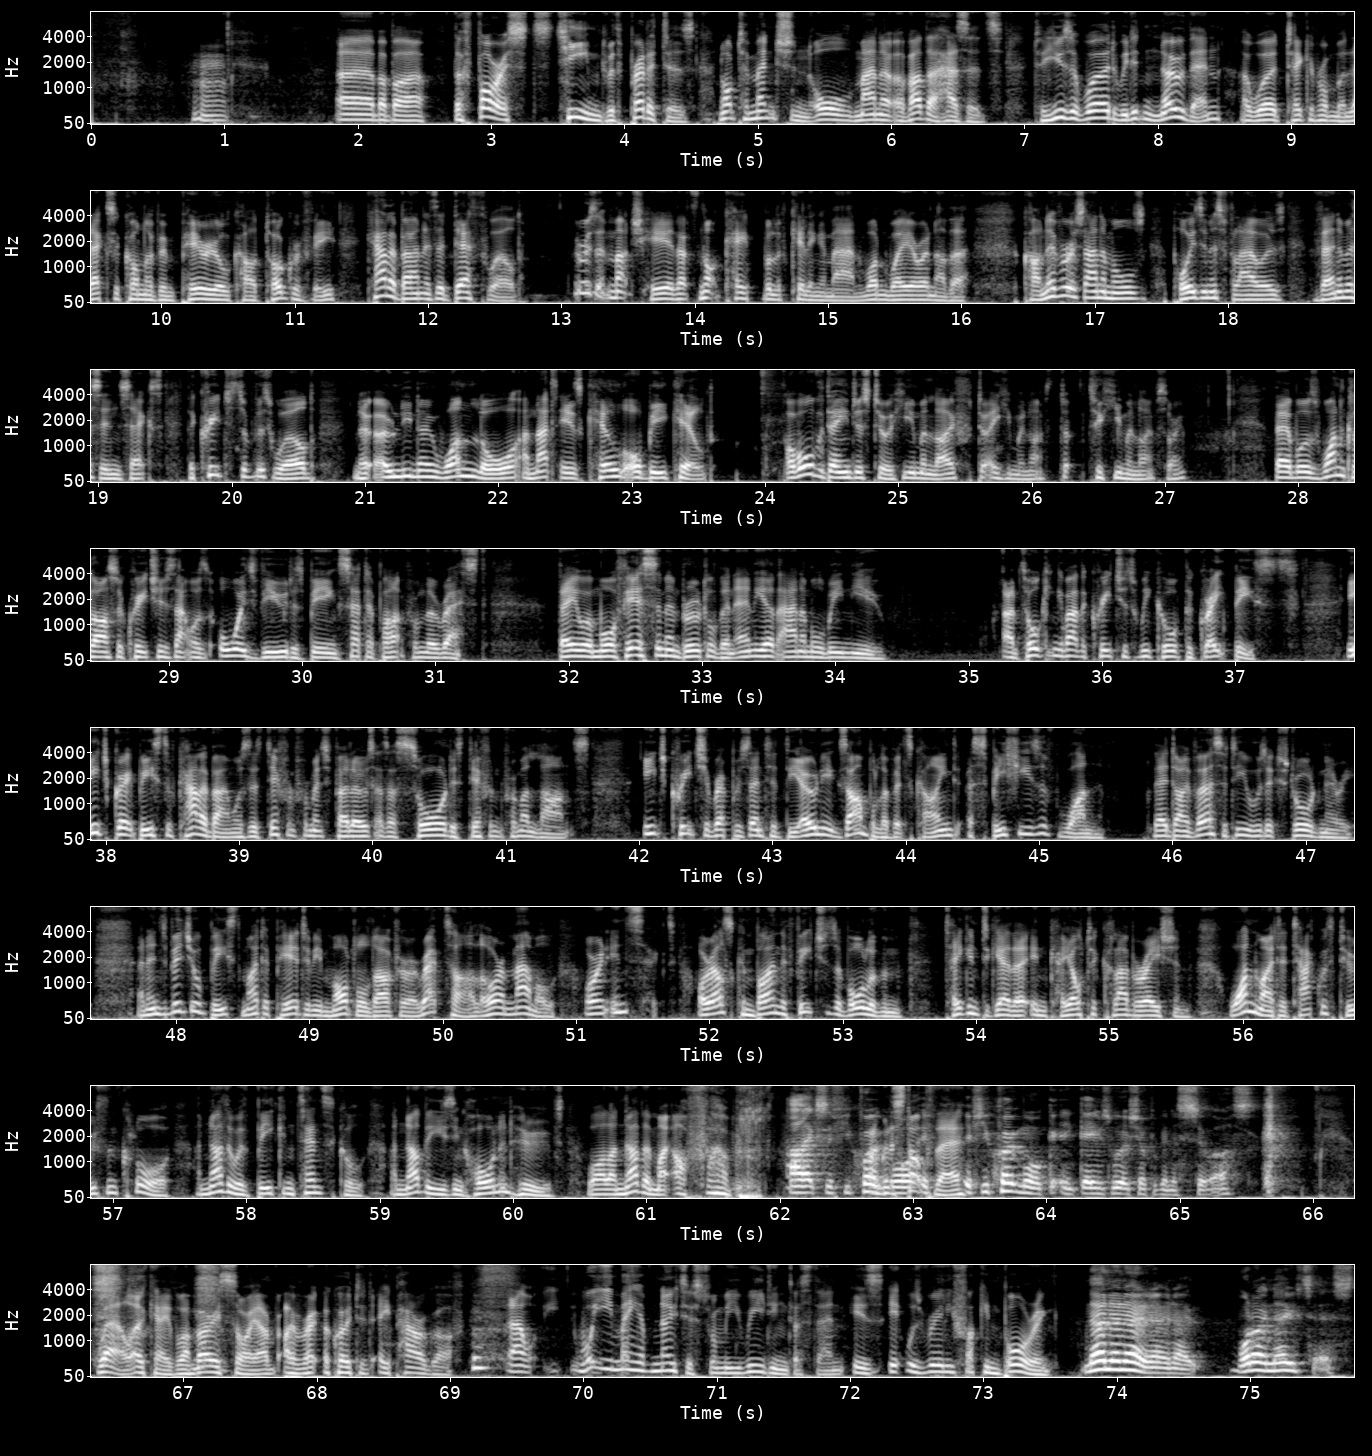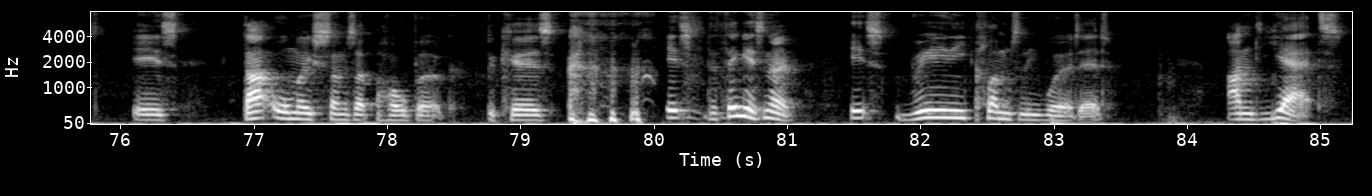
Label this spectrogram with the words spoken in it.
Uh, blah, blah. The forests teemed with predators, not to mention all manner of other hazards. To use a word we didn't know then, a word taken from the lexicon of imperial cartography, Caliban is a death world. There isn't much here that's not capable of killing a man, one way or another. Carnivorous animals, poisonous flowers, venomous insects, the creatures of this world know, only know one law, and that is kill or be killed. Of all the dangers to a human life, to a human life, to, to human life, sorry, there was one class of creatures that was always viewed as being set apart from the rest. They were more fearsome and brutal than any other animal we knew. I'm talking about the creatures we called the Great Beasts. Each Great Beast of Caliban was as different from its fellows as a sword is different from a lance. Each creature represented the only example of its kind, a species of one. Their diversity was extraordinary. An individual beast might appear to be modelled after a reptile or a mammal or an insect, or else combine the features of all of them, taken together in chaotic collaboration. One might attack with tooth and claw, another with beak and tentacle, another using horn and hooves, while another might. Oh, Alex, if you quote I'm more, stop if, there. if you quote more, Games Workshop are going to sue us. Well, okay, well, I'm very sorry. I, I, I quoted a paragraph. Now, what you may have noticed from me reading just then is it was really fucking boring. no, no, no, no, no. What I noticed is that almost sums up the whole book because it's the thing is, no, it's really clumsily worded, and yet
